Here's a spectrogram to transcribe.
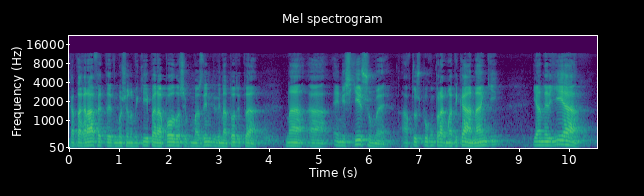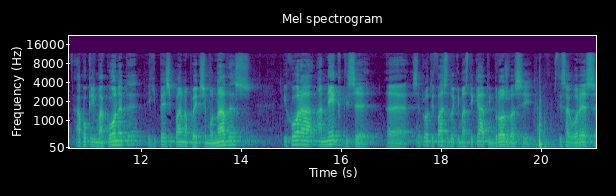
καταγράφεται δημοσιονομική υπεραπόδοση που μας δίνει τη δυνατότητα να ενισχύσουμε αυτούς που έχουν πραγματικά ανάγκη. Η ανεργία αποκλιμακώνεται, έχει πέσει πάνω από 6 μονάδες. Η χώρα ανέκτησε σε πρώτη φάση δοκιμαστικά την πρόσβαση στις αγορές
